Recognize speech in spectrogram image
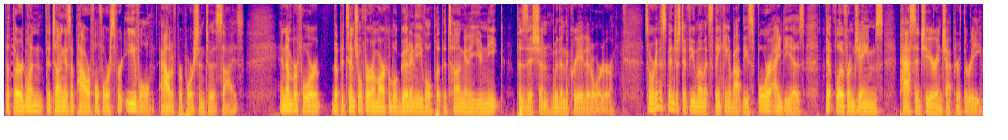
The third one, the tongue is a powerful force for evil, out of proportion to its size. And number four, the potential for remarkable good and evil put the tongue in a unique position within the created order. So, we're going to spend just a few moments thinking about these four ideas that flow from James' passage here in chapter 3.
